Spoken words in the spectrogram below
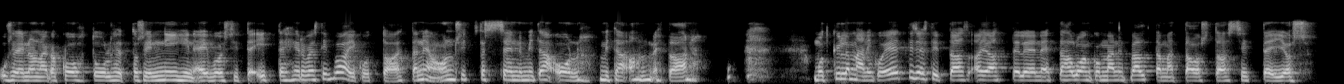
usein on aika kohtuulliset, tosin niihin ei voi sitten itse hirveästi vaikuttaa, että ne on sitten sen, mitä on, mitä annetaan. Mutta kyllä mä niinku eettisesti taas ajattelen, että haluanko mä nyt välttämättä ostaa sitten, jos,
